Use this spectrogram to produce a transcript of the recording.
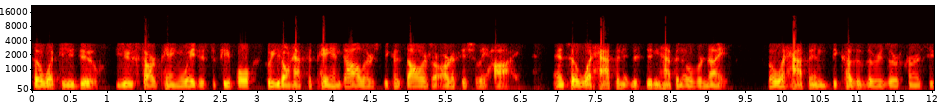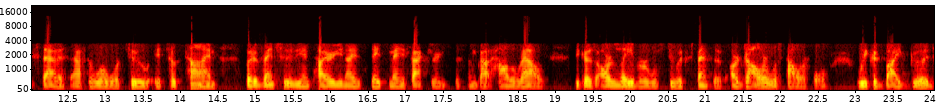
So what do you do? You start paying wages to people who you don't have to pay in dollars because dollars are artificially high. And so what happened, this didn't happen overnight. But what happened because of the reserve currency status after World War II, it took time but eventually, the entire United States manufacturing system got hollowed out because our labor was too expensive. Our dollar was powerful. We could buy goods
